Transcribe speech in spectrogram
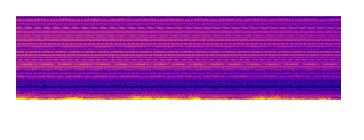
Thank you.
